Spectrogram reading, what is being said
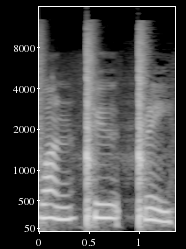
One, two, three.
